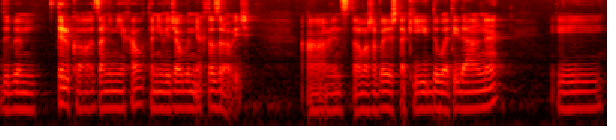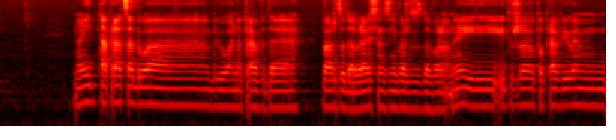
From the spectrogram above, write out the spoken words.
gdybym tylko za nim jechał, to nie wiedziałbym, jak to zrobić. A więc to można powiedzieć taki duet idealny. I no i ta praca była, była naprawdę bardzo dobra. Jestem z niej bardzo zadowolony i, i dużo poprawiłem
